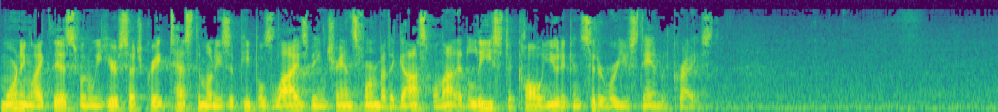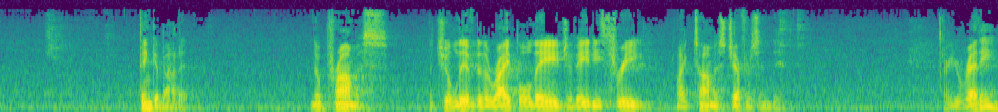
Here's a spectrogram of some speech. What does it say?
morning like this when we hear such great testimonies of people's lives being transformed by the gospel, not at least to call you to consider where you stand with Christ. Think about it. No promise that you'll live to the ripe old age of 83 like Thomas Jefferson did. Are you ready?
